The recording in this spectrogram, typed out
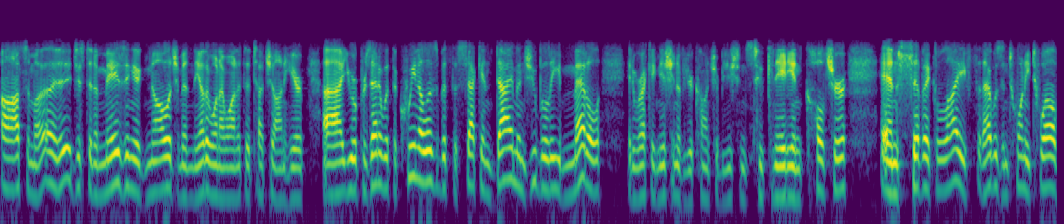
Awesome. Uh, just an amazing acknowledgement. And the other one I wanted to touch on here uh, you were presented with the Queen Elizabeth II Diamond Jubilee Medal in recognition of your contributions to Canadian culture and civic life. That was in 2012.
